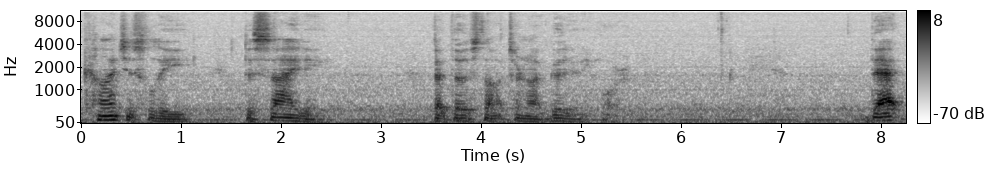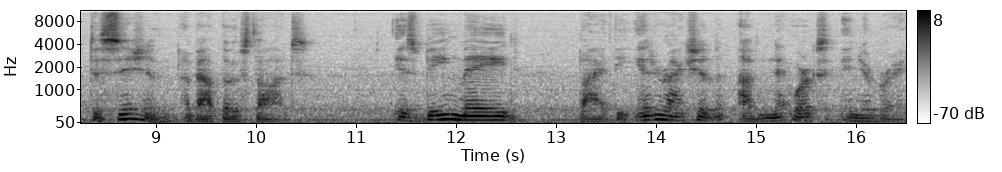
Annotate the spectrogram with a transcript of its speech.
consciously deciding that those thoughts are not good anymore. That decision about those thoughts is being made by the interaction of networks in your brain.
